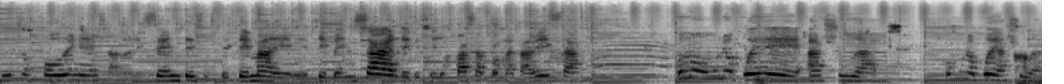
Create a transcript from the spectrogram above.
muchos jóvenes, adolescentes, este tema de, de, pensar, de que se les pasa por la cabeza ¿Cómo uno puede ayudar? ¿Cómo uno puede ayudar?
